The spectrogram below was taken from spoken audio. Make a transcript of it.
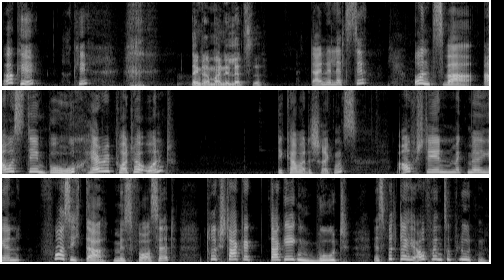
Okay. Okay. Denk dran, meine letzte. Deine letzte? Und zwar aus dem Buch Harry Potter und Die Kammer des Schreckens. Aufstehen, Macmillan. Vorsicht da, Miss Fawcett. Drück stark dagegen, Boot. Es wird gleich aufhören zu bluten.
